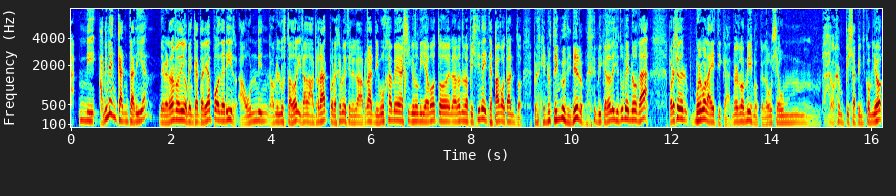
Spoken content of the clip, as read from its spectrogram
A mí, a mí me encantaría, de verdad os lo digo, me encantaría poder ir a un, a un ilustrador, ir a Labrat, por ejemplo, y decirle, Labrat, dibújame a Shigeru Miyamoto nadando en la piscina y te pago tanto. Pero es que no tengo dinero, mi canal de YouTube no da. Por eso vuelvo a la ética, no es lo mismo que lo use un, un pisapins como yo,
